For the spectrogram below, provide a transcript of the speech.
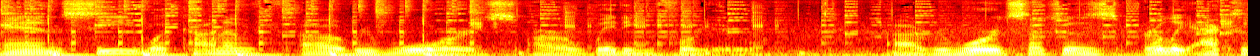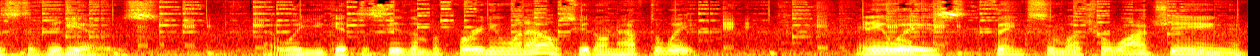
and see what kind of uh, rewards are waiting for you. Uh, rewards such as early access to videos. That way you get to see them before anyone else. You don't have to wait. Anyways, thanks so much for watching,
